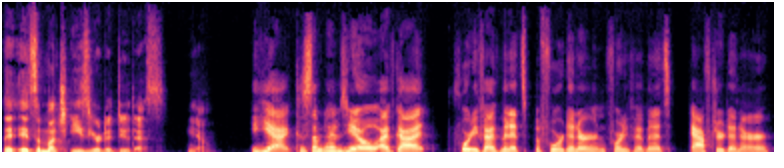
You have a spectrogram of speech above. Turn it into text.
it's a much easier to do this. You know, Yeah, because sometimes, you know, I've got 45 minutes before dinner and 45 minutes after dinner,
